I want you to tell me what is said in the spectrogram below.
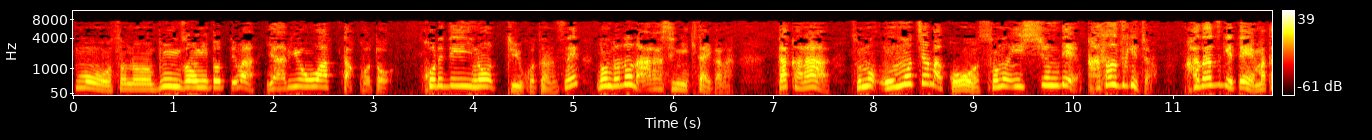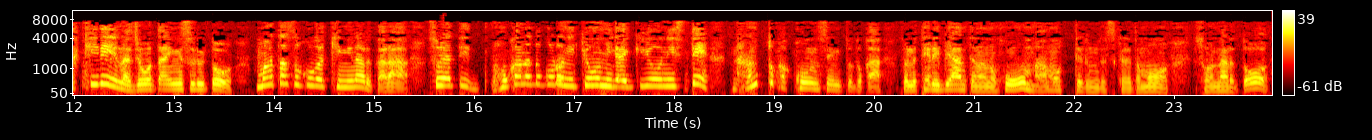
もうその文像にとってはやり終わったこと。これでいいの？っていうことなんですね。どんどんどんどん荒らしに行きたいから。だから、そのおもちゃ箱をその一瞬で片付けちゃう。片付けて、また綺麗な状態にすると、またそこが気になるから、そうやって他のところに興味が行くようにして、なんとかコンセントとか、そのテレビアンテナの方を守ってるんですけれども、そうなると、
